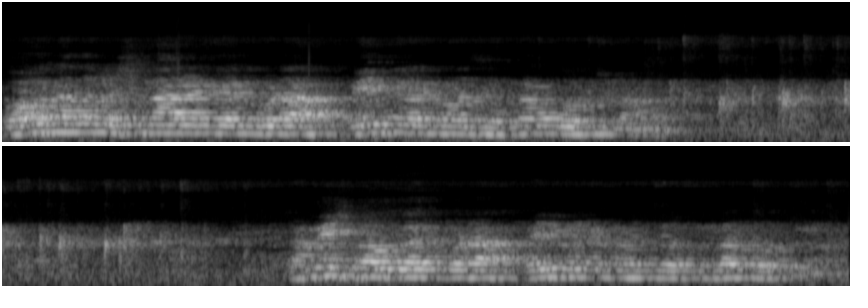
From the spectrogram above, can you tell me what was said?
భోగనాథ లక్ష్మీనారాయణ గారిని కూడా వేదిక నడకవలసిందిగా కోరుతున్నాను రమేష్ బాబు గారు కూడా వేదిక నడకవలసిందిగా కోరుతున్నాను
